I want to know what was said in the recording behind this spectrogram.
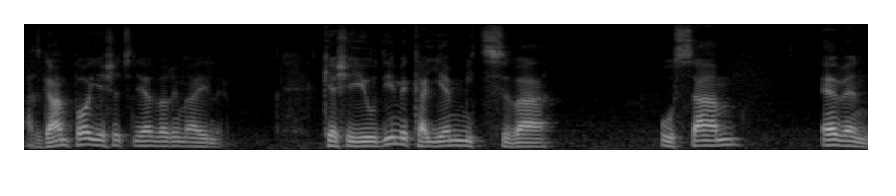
אז גם פה יש את שני הדברים האלה. כשיהודי מקיים מצווה, הוא שם אבן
